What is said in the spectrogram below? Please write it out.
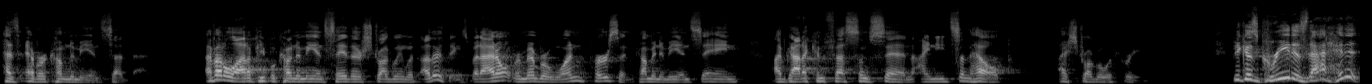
has ever come to me and said that. I've had a lot of people come to me and say they're struggling with other things, but I don't remember one person coming to me and saying, I've got to confess some sin. I need some help. I struggle with greed. Because greed is that hidden.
